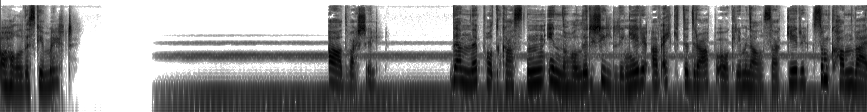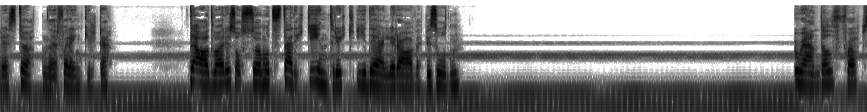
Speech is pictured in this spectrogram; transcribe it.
og hold det skummelt. Advarsel Denne podkasten inneholder skildringer av ekte drap og kriminalsaker som kan være støtende for enkelte. Det advares også mot sterke inntrykk i deler av episoden. Randolph Frops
